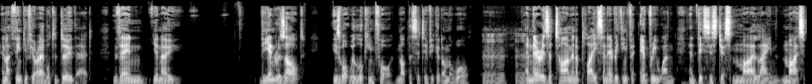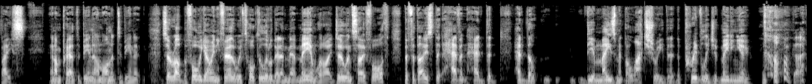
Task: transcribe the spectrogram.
And I think if you're able to do that, then, you know, the end result is what we're looking for, not the certificate on the wall. Mm, mm. And there is a time and a place and everything for everyone. And this is just my lane, my space. And I'm proud to be in it. I'm honored to be in it. So, Rob, before we go any further, we've talked a little bit about me and what I do and so forth. But for those that haven't had the had the the amazement, the luxury, the the privilege of meeting you, Oh, God.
